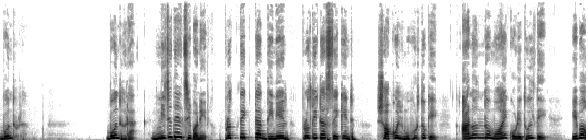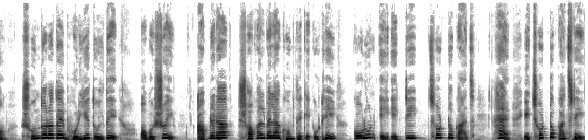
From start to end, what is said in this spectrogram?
বন্ধুরা বন্ধুরা, নিজেদের জীবনের প্রত্যেকটা দিনের প্রতিটা সেকেন্ড সকল মুহূর্তকে আনন্দময় করে তুলতে এবং সুন্দরতায় ভরিয়ে তুলতে অবশ্যই আপনারা সকালবেলা ঘুম থেকে উঠেই করুন এই একটি ছোট্ট কাজ। হ্যাঁ এই ছোট্ট কাজটি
